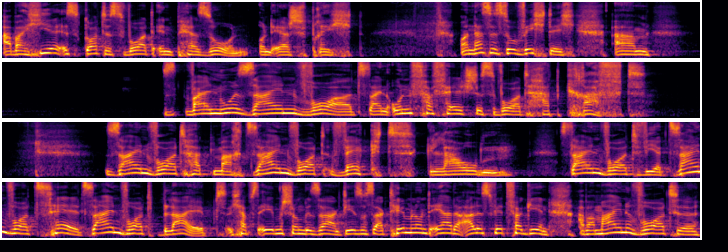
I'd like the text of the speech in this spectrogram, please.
aber hier ist Gottes Wort in Person und er spricht. Und das ist so wichtig. Ähm, weil nur sein Wort, sein unverfälschtes Wort hat Kraft. Sein Wort hat Macht, sein Wort weckt Glauben. Sein Wort wirkt, sein Wort zählt, sein Wort bleibt. Ich habe es eben schon gesagt. Jesus sagt, Himmel und Erde, alles wird vergehen, aber meine Worte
